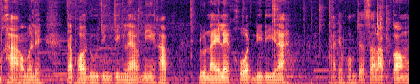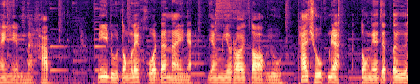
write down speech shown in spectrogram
ำขาวมาเลย แต่พอดูจริง ๆ แล้วนี่ครับ ดูในเลขโค้ดดีๆนะเดี๋ยวผมจะสลับกล้องให้เห็นนะครับ นี่ดูตรงเลขโค้ดด้านในเนี่ยยังมีรอยตอกอยู่ ถ้าชุบเนี่ยตรงนี้จะตื้น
